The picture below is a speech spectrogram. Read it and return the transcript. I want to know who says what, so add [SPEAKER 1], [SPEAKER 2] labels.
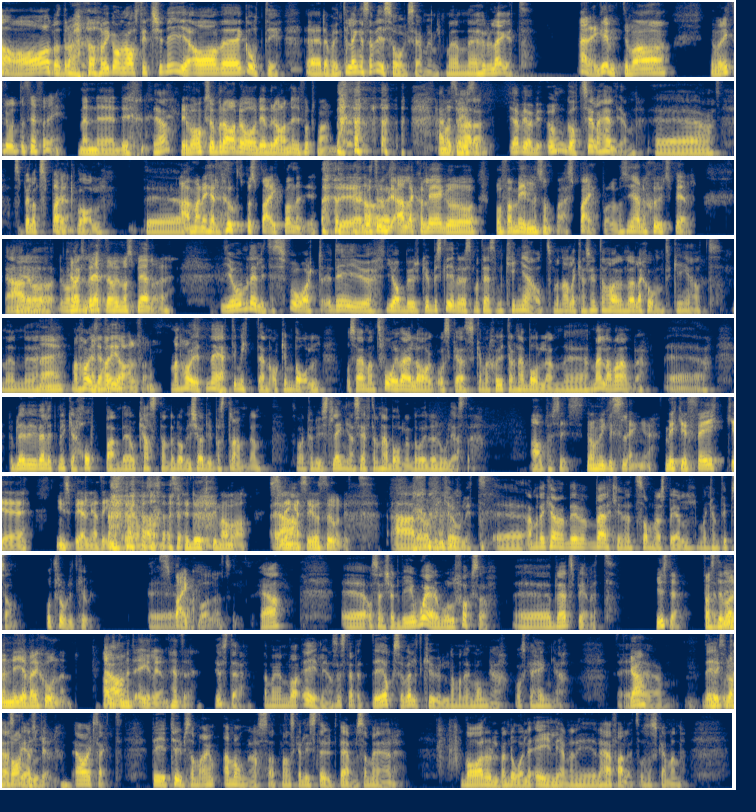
[SPEAKER 1] Ja, då drar vi igång avsnitt 29 av eh, Goti. Eh, det var ju inte länge sedan vi såg Emil, men eh, hur är läget?
[SPEAKER 2] Nej, det är grymt. Det var, det var riktigt roligt att träffa dig. Men det,
[SPEAKER 1] Ja,
[SPEAKER 2] det var också bra då och det är bra nu fortfarande.
[SPEAKER 1] härligt att höra. Ja, vi har ju umgåtts hela helgen. Eh, spelat spikeball. Det...
[SPEAKER 2] Ja, man är helt hooked på spikeball nu. Det har
[SPEAKER 1] Ja,
[SPEAKER 2] gått runt till alla kollegor och, och familjen och sånt. Bara, spikeball, det var så jävla sjukt spel.
[SPEAKER 1] Ja, det var, det
[SPEAKER 2] Eh,
[SPEAKER 1] var
[SPEAKER 2] kan du inte berätta hur man spelar det?
[SPEAKER 1] Jo, men det är lite svårt. Det är ju, jag brukar beskriva det som att det är som King Out, men alla kanske inte har en relation till King Out. Men eh,
[SPEAKER 2] Nej,
[SPEAKER 1] man har ju
[SPEAKER 2] ja, det har jag i alla fall.
[SPEAKER 1] man har ju ett nät i mitten och en boll. Och så är man två i varje lag och ska, ska man skjuta den här bollen eh, mellan varandra. Eh, det blev ju väldigt mycket hoppande och kastande då. Vi körde ju på stranden. Så man kunde ju slänga sig efter den här bollen. Det var ju det roligaste.
[SPEAKER 2] Ja, precis. Det var mycket slängar. Mycket fake-inspelningar till Instagram och sånt. Hur duktig man var. Slänga
[SPEAKER 1] Ja.
[SPEAKER 2] sig otroligt.
[SPEAKER 1] Ja, det var mycket roligt. Eh, ja, men det, kan, det är verkligen ett sommarspel man kan tipsa om. Otroligt kul. Eh,
[SPEAKER 2] Spikeball alltså.
[SPEAKER 1] Ja. Eh, och sen körde vi Werewolf också. Eh, brädspelet.
[SPEAKER 2] Just det. Fast det var den nya versionen.
[SPEAKER 1] Ja.
[SPEAKER 2] Ultimate Alien hette det.
[SPEAKER 1] Just det, där man var aliens istället. Det är också väldigt kul när man är många och ska hänga.
[SPEAKER 2] Ja.
[SPEAKER 1] Eh,
[SPEAKER 2] Det är ett bra partyspel.
[SPEAKER 1] Ja, exakt. Det är typ som Am- Among us, att man ska lista ut vem som är varulven då, eller alienen i det här fallet. Och så ska man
